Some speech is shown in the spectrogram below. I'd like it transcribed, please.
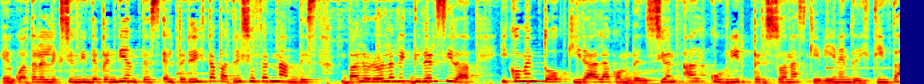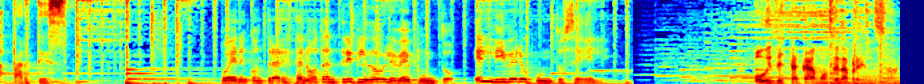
En cuanto a la elección de independientes, el periodista Patricio Fernández valoró la diversidad y comentó que irá a la convención a descubrir personas que vienen de distintas partes. Pueden encontrar esta nota en www.ellibero.cl. Hoy destacamos de la prensa.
